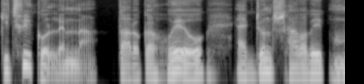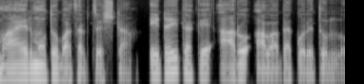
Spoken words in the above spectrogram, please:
কিছুই করলেন না। তারকা হয়েও একজন স্বাভাবিক মায়ের মতো বাঁচার চেষ্টা। এটাই তাকে আরও আলাদা করে তুলল।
